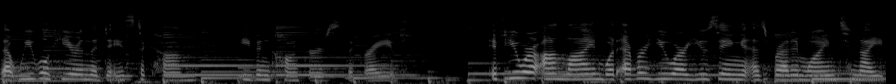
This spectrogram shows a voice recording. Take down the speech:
that we will hear in the days to come, even conquers the grave. If you are online, whatever you are using as bread and wine tonight,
